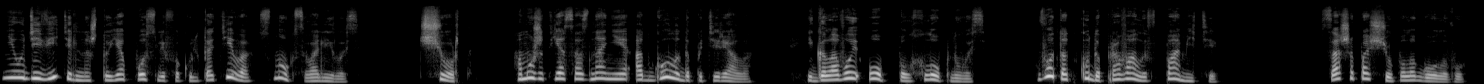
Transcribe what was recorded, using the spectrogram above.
Неудивительно, что я после факультатива с ног свалилась. Черт! А может, я сознание от голода потеряла и головой об пол хлопнулась? Вот откуда провалы в памяти. Саша пощупала голову.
